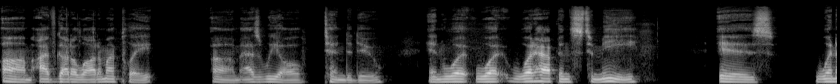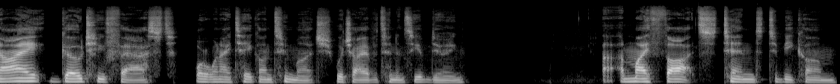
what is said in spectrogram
um, i've got a lot on my plate um, as we all tend to do and what what what happens to me is when i go too fast or when i take on too much which i have a tendency of doing uh, my thoughts tend to become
